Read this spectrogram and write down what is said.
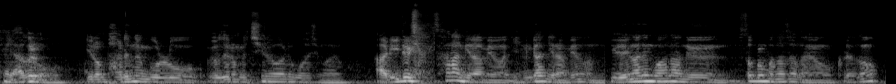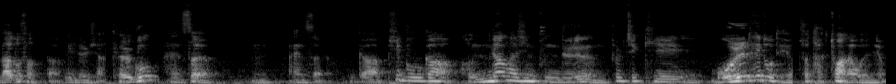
그냥 약을 먹어. 이런 바르는 걸로 여드름을 치료하려고 하지 마요. 아 리들 사람이라면 인간이라면 유행하는 거 하나는 써볼만 하잖아요. 그래서 나도 샀다 리들샷. 결국 안 써요. 음, 안 써요. 그러니까 피부가 건강하신 분들은 솔직히 뭘 해도 돼요. 저 닥터 안 하거든요.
